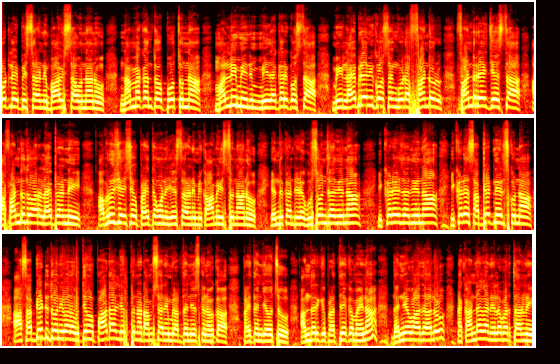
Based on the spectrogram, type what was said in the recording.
ఓట్లు వేపిస్తారని భావిస్తూ ఉన్నాను. నమ్మకంతో పోతున్నా మళ్ళీ మీ మీ దగ్గరికి వస్తా. మీ లైబ్రరీ కోసం కూడా ఫండ్ ఫండ్ రేజ్ చేస్తా. ఆ ఫండ్ ద్వారా లైబ్రరీని అభివృద్ధి చేసే ప్రయత్నం కూడా చేస్తానని మీకు హామీ ఇస్తున్నాను. ఎందుకంటే ఇక్కడ కూర్చొని చదివినా ఇక్కడే చదివినా ఇక్కడే సబ్జెక్ట్ నేర్చుకున్నా ఆ సబ్జెక్టు దీంతో వాళ్ళ ఉద్యమ పాఠాలు చెప్తున్న అంశాన్ని మీరు అర్థం చేసుకునే ఒక ప్రయత్నం చేయవచ్చు. అందరికీ ప్రత్యేకమైన ధన్యవాదాలు. నాకు అండగా నిలబడతారని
